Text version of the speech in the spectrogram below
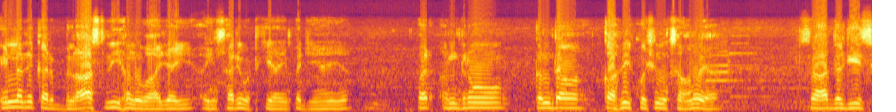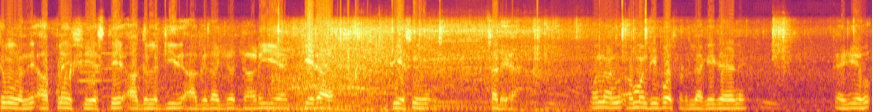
ਇਹਨਾਂ ਦੇ ਘਰ ਬਲਾਸਟ ਦੀ ਸਾਨੂੰ ਆਵਾਜ਼ ਆਈ। ਅਸੀਂ ਸਾਰੇ ਉੱਠ ਕੇ ਆਏ, ਭੱਜੇ ਆਏ ਆ। ਪਰ ਅੰਦਰੋਂ ਕੰਧਾਂ ਕਾਫੀ ਕੁਝ ਨੁਕਸਾਨ ਹੋਇਆ। ਸਰਦਾਰ ਦਲਜੀਤ ਸਿੰਘ ਉਹਨਾਂ ਦੇ ਆਪਣੇ ਫੇਸ ਤੇ ਅੱਗ ਲੱਗੀ। ਅੱਗ ਦਾ ਜੋ ਦਾੜੀ ਹੈ ਚਿਹਰਾ ਫੇਸ ਨੂੰ ਸੜਿਆ। ਉਹਨਾਂ ਨੂੰ ਅਮਨਦੀਪ ਹਸਪੀਟਲ ਲੈ ਕੇ ਗਏ ਨੇ। ਤੇ ਜੀ ਉਹ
